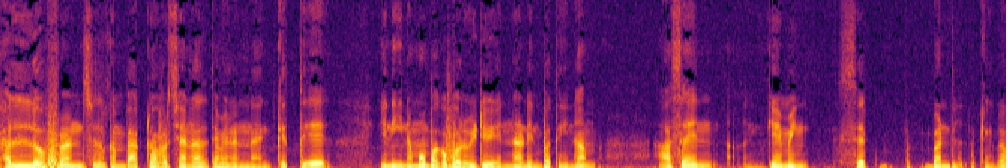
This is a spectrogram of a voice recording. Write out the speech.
Hello friends welcome back to our channel Tamil அண்ணன் கெத்து இன்றைக்கி நம்ம பார்க்க போகிற வீடியோ என்ன அப்படின்னு பார்த்தீங்கன்னா அசைன் கேமிங் செட் பண்டில் ஓகேங்களா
